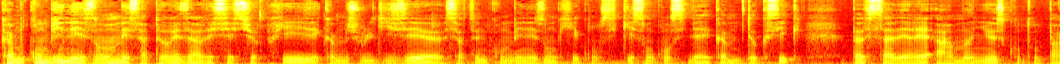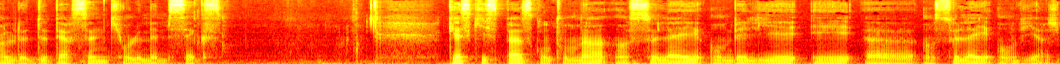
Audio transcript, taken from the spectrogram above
comme combinaison, mais ça peut réserver ses surprises et comme je vous le disais, euh, certaines combinaisons qui, qui sont considérées comme toxiques peuvent s'avérer harmonieuses quand on parle de deux personnes qui ont le même sexe. Qu'est-ce qui se passe quand on a un soleil en bélier et euh, un soleil en vierge?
